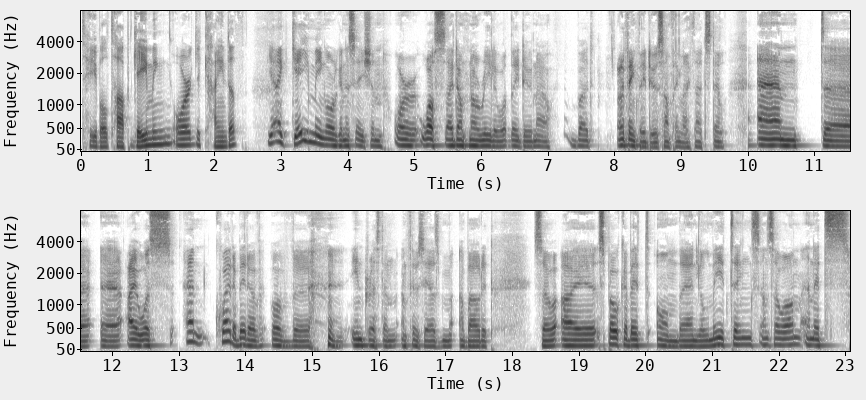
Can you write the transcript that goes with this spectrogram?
Tabletop gaming org, kind of. yeah, a gaming organization, or was I don't know really what they do now, but I think they do something like that still. And uh, uh, I was had quite a bit of of uh, interest and enthusiasm about it. So I spoke a bit on the annual meetings and so on, and it's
